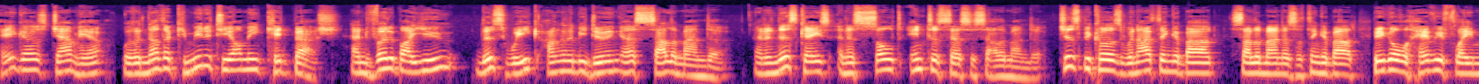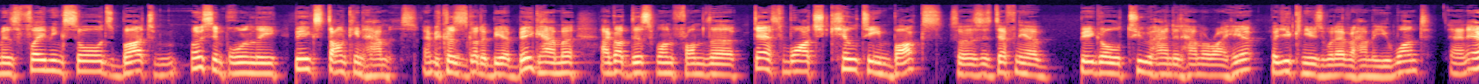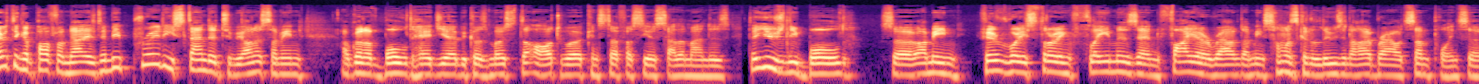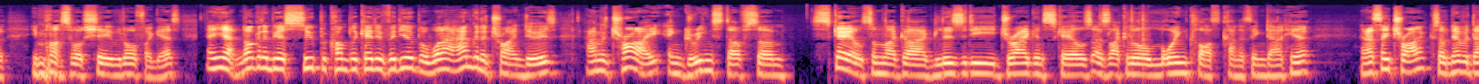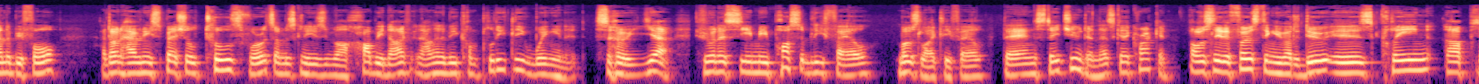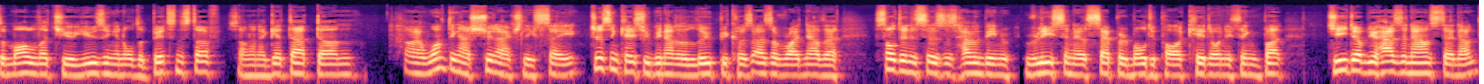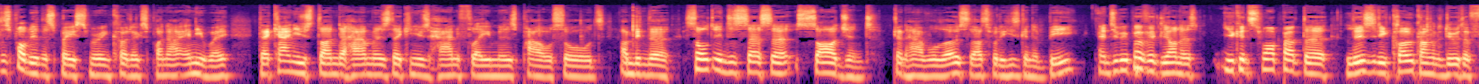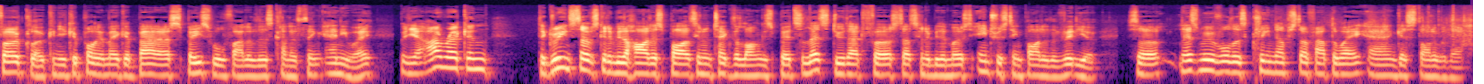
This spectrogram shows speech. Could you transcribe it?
Hey guys, Jam here with another Community Army Kit Bash. And voted by you, this week I'm going to be doing a Salamander. And in this case, an Assault Intercessor Salamander. Just because when I think about Salamanders, I think about big old heavy flamers, flaming swords, but most importantly, big stonking hammers. And because it's got to be a big hammer, I got this one from the Death Watch Kill Team box. So this is definitely a big old two-handed hammer right here but you can use whatever hammer you want and everything apart from that is going to be pretty standard to be honest i mean i've got a bald head here because most of the artwork and stuff i see of salamanders they're usually bald. so i mean if everybody's throwing flamers and fire around i mean someone's going to lose an eyebrow at some point so you might as well shave it off i guess and yeah not going to be a super complicated video but what i am going to try and do is i'm going to try and green stuff some scales, some like uh, lizardy dragon scales as like a little loincloth kind of thing down here. And I say try because I've never done it before. I don't have any special tools for it, so I'm just going to use my hobby knife and I'm going to be completely winging it. So yeah, if you want to see me possibly fail, most likely fail, then stay tuned and let's get cracking. Obviously, the first thing you got to do is clean up the model that you're using and all the bits and stuff. So I'm going to get that done. Uh, one thing I should actually say, just in case you've been out of the loop, because as of right now, the Assault Intercessors haven't been released in a separate multi-part kit or anything, but GW has announced that now, this is probably in the Space Marine Codex by now anyway, they can use thunder hammers, they can use hand flamers, power swords. I mean, the Assault Intercessor Sergeant can have all those, so that's what he's going to be. And to be perfectly honest, you could swap out the lizardy cloak I'm going to do with a fur cloak, and you could probably make a badass Space Wolf out of this kind of thing anyway. But yeah, I reckon the green stuff is going to be the hardest part. It's going to take the longest bit. So let's do that first. That's going to be the most interesting part of the video. So let's move all this cleanup stuff out the way and get started with that.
